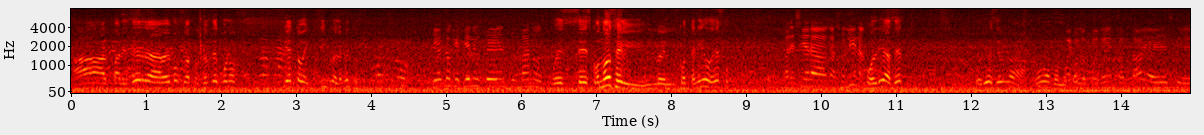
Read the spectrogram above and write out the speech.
Ah, al parecer ah, vemos aproximadamente unos 125 elementos. ¿Qué es lo que tiene usted en sus manos? Pues se desconoce el, el contenido de esto. Pareciera gasolina. Podría ser. Podría ser una bomba Bueno, lo que ve en pantalla es que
